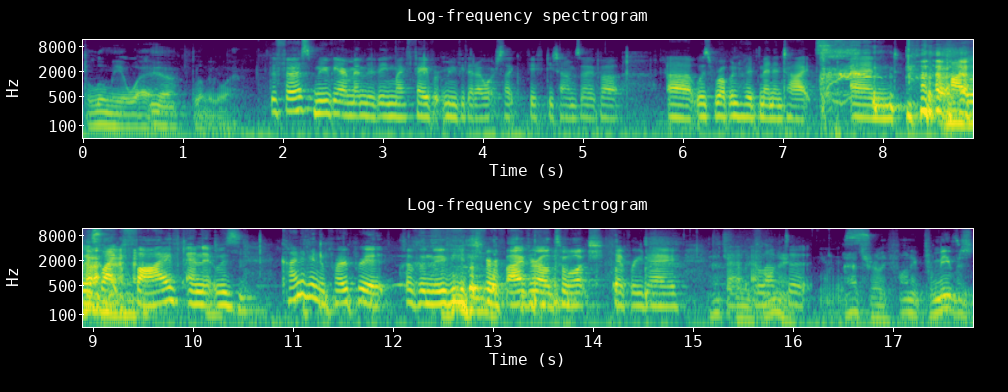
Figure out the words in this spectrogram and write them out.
blew me away. Yeah. Blew me away. The first movie I remember being my favorite movie that I watched like 50 times over uh, was Robin Hood Men in Tights. And I was like five, and it was kind of inappropriate of a movie for a five year old to watch every day. That's but really I funny. loved it. It That's really funny. For me, it was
